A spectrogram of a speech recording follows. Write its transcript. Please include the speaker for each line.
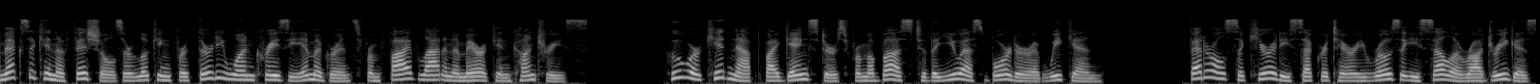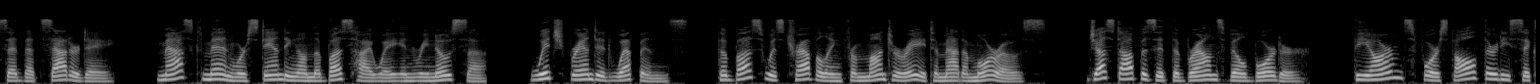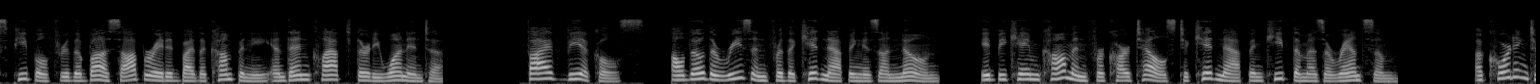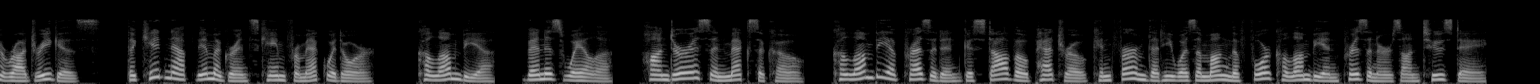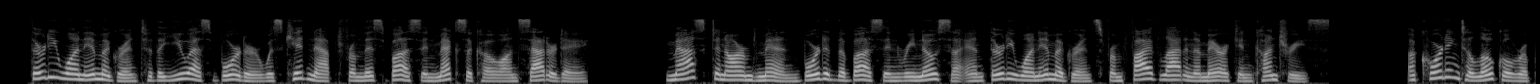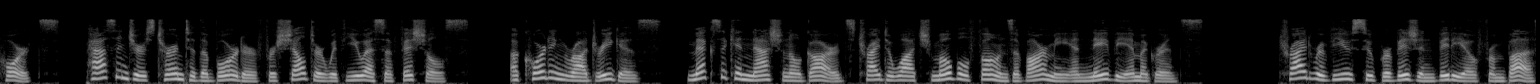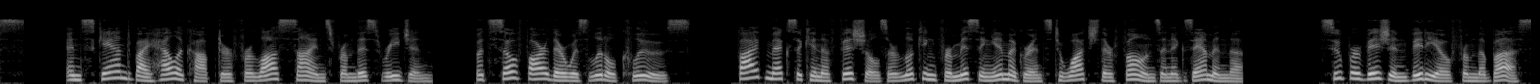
Speaker 1: Mexican officials are looking for 31 crazy immigrants from five Latin American countries who were kidnapped by gangsters from a bus to the U.S. border at weekend. Federal Security Secretary Rosa Icela Rodriguez said that Saturday, masked men were standing on the bus highway in Reynosa, which branded weapons. The bus was traveling from Monterrey to Matamoros, just opposite the Brownsville border. The arms forced all 36 people through the bus operated by the company and then clapped 31 into five vehicles. Although the reason for the kidnapping is unknown, it became common for cartels to kidnap and keep them as a ransom. According to Rodriguez, the kidnapped immigrants came from Ecuador, Colombia, Venezuela, Honduras and Mexico. Colombia President Gustavo Petro confirmed that he was among the four Colombian prisoners on Tuesday. 31 immigrant to the U.S. border was kidnapped from this bus in Mexico on Saturday. Masked and armed men boarded the bus in Reynosa and 31 immigrants from five Latin American countries. According to local reports, passengers turned to the border for shelter with U.S. officials. According Rodriguez, Mexican National Guards tried to watch mobile phones of Army and Navy immigrants. Tried review supervision video from bus. And scanned by helicopter for lost signs from this region. But so far there was little clues. Five Mexican officials are looking for missing immigrants to watch their phones and examine the supervision video from the bus.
